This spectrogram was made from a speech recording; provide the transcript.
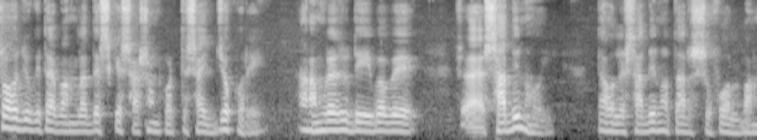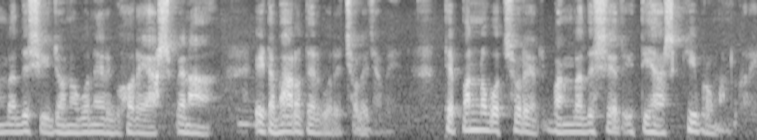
সহযোগিতায় বাংলাদেশকে শাসন করতে সাহায্য করে। আর আমরা যদি এইভাবে স্বাধীন হই, তাহলে স্বাধীনতার সুফল বাংলাদেশি জনগণের ঘরে আসবে না। এটা ভারতের ঘরে চলে যাবে। তেপ্পান্ন বছরের বাংলাদেশের ইতিহাস কি প্রমাণ করে?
